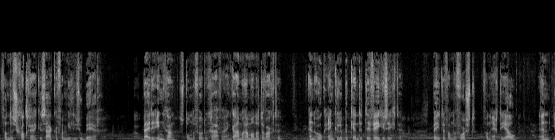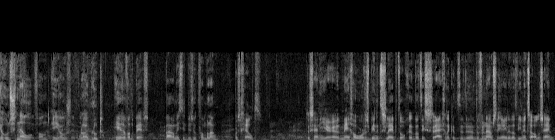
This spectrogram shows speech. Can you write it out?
van de schatrijke zakenfamilie Zubair. Bij de ingang stonden fotografen en cameramannen te wachten... en ook enkele bekende tv-gezichten. Peter van der Vorst van RTL en Jeroen Snel van EO's Blauw Bloed. Heren van de pers, Waarom is dit bezoek van belang? Voor het geld. Er zijn hier eh, mega-orders binnen te slepen, toch? En dat is eigenlijk het, de, de voornaamste reden dat we hier met z'n allen zijn.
